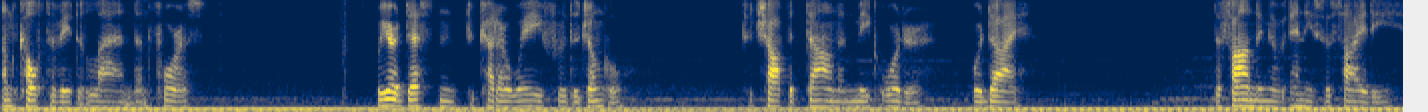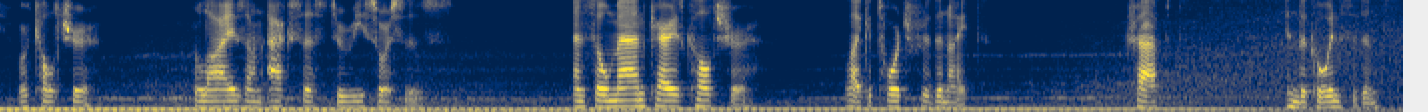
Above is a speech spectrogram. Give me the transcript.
uncultivated land and forest, we are destined to cut our way through the jungle, to chop it down and make order, or die. The founding of any society or culture relies on access to resources. And so man carries culture like a torch through the night, trapped in the coincidence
